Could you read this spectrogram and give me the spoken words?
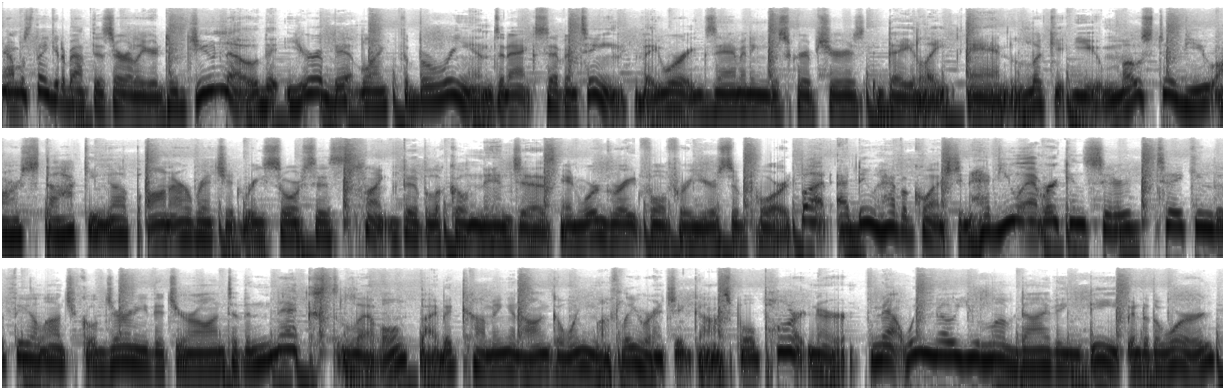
I was thinking about this earlier. Did you know that you're a bit like the Bereans in Acts 17? They were examining the scriptures daily. And look at you. Most of you are stocking up on our wretched resources like biblical ninjas, and we're grateful for your support. But I do have a question. Have you ever considered taking the theological journey that you're on to the next level by becoming an ongoing monthly Wretched Gospel partner? Now, we know you love diving deep into the Word,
